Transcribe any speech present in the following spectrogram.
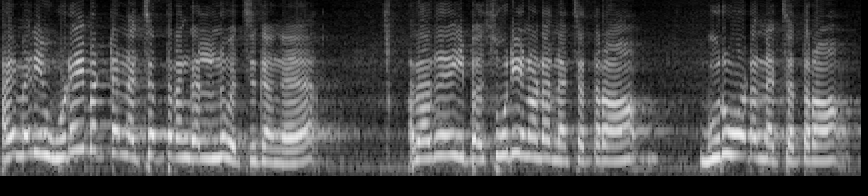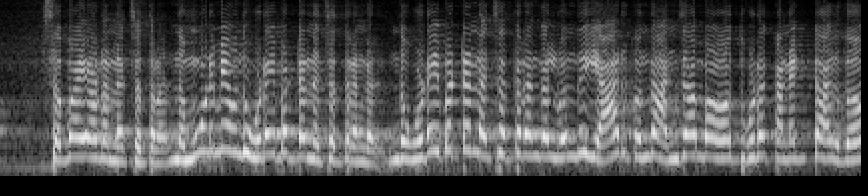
அதே மாதிரி உடைபட்ட நட்சத்திரங்கள்னு வச்சுக்கோங்க. அதாவது இப்போ சூரியனோட நட்சத்திரம் குருவோட நட்சத்திரம் செவ்வாயோட நட்சத்திரம் இந்த மூணுமே வந்து உடைபட்ட நட்சத்திரங்கள். இந்த உடைபட்ட நட்சத்திரங்கள் வந்து யாருக்கு வந்து அஞ்சாம் பாவத்து கூட கனெக்ட் ஆகுதோ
